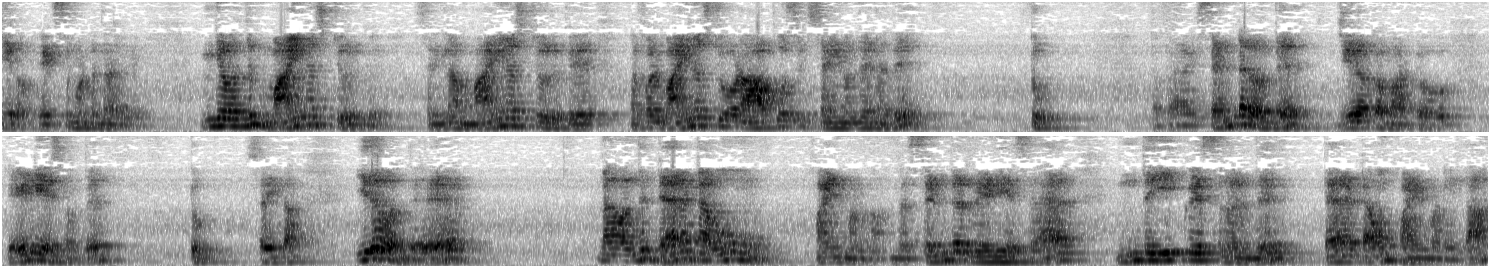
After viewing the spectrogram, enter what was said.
ஜீரோ எக்ஸ் மட்டும் தான் இருக்கு. இங்க வந்து மைனஸ் டூ இருக்கு. சரிங்களா? மைனஸ் டூ இருக்கு. மைனஸ் டூவோட ஆப்போசிட் சைன் வந்து என்னது? டூ சென்டர் வந்து ஜீரோ கமா டூ ரேடியஸ் வந்து டூ சரிங்களா? இத வந்து நான் வந்து டைரக்டாவும் ஃபைன் பண்ணலாம். இந்த சென்டர் ரேடியஸ இந்த ஈக்குவேஷன்ல இருந்து டைரக்டாவும் ஃபைன் பண்ணிடலாம்.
